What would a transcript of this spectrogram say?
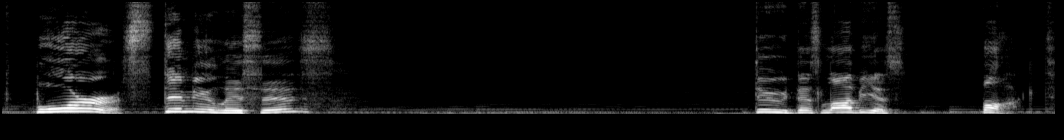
Four stimuluses. Dude, this lobby is fucked.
